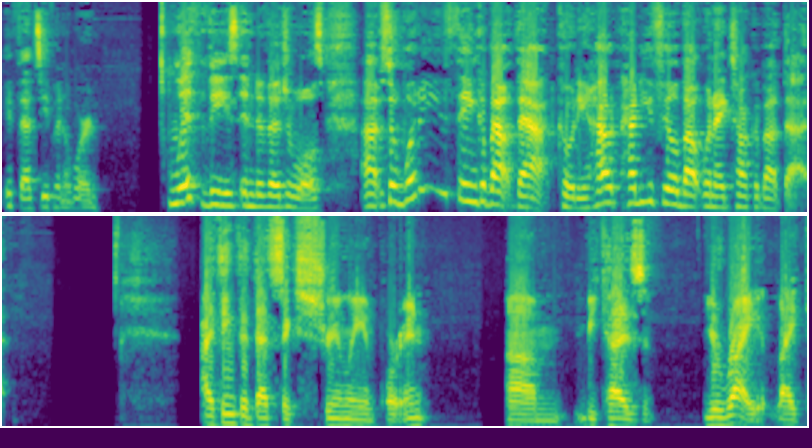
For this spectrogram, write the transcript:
if that's even a word, with these individuals. Uh, so, what do you think about that, Cody? How how do you feel about when I talk about that? I think that that's extremely important um, because you're right. Like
